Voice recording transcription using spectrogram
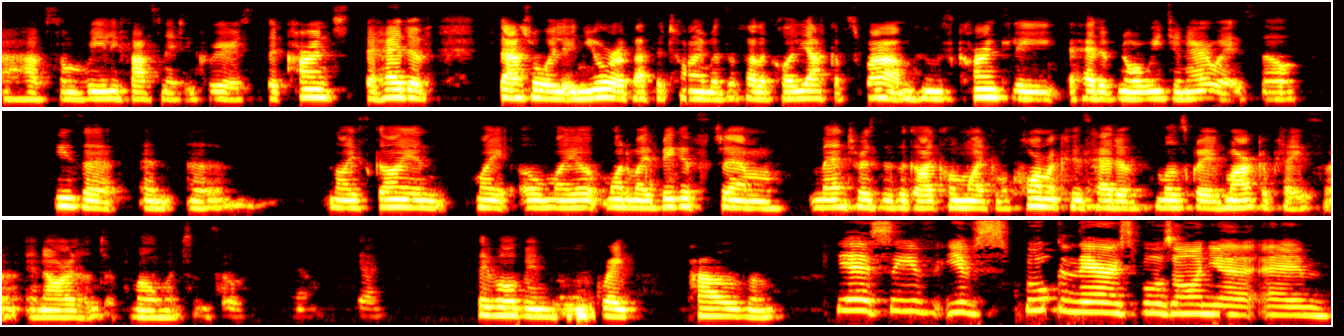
have some really fascinating careers. The current, the head of Statoil in Europe at the time was a fellow called Jacob Schram, who's currently the head of Norwegian Airways. So he's a, a, a nice guy. And my oh my uh, one of my biggest um, mentors is a guy called Michael McCormick, who's head of Musgrave Marketplace in, Ireland at the moment. And so yeah, yeah, they've all been great pals and. Yeah, so you've you've spoken there, I suppose, Anya, um,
